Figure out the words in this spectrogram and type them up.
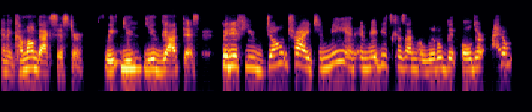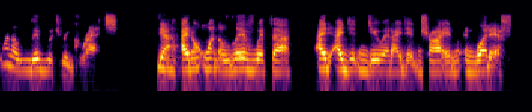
And then come on back sister. We you mm-hmm. you got this. But if you don't try to me and, and maybe it's because i'm a little bit older i don't want to live with regret yeah. I don't want to live with the I, I didn't do it. I didn't try. And, and what if?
